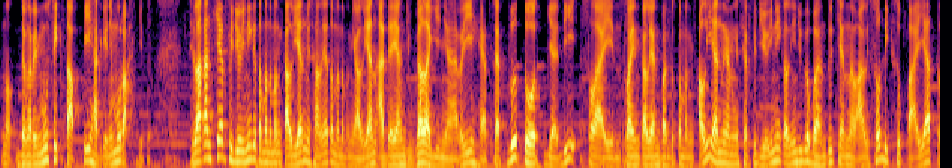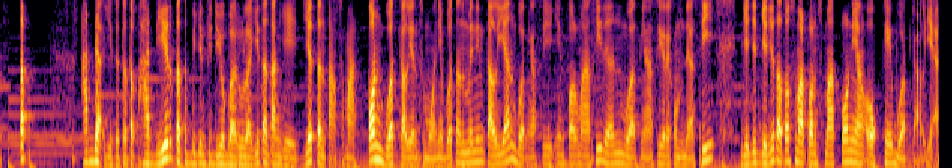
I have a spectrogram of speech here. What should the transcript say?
no, dengerin musik tapi harganya murah gitu silahkan share video ini ke teman-teman kalian. Misalnya teman-teman kalian ada yang juga lagi nyari headset bluetooth. Jadi selain selain kalian bantu teman kalian dengan nge-share video ini kalian juga bantu channel Alisodik supaya tetap ada gitu tetap hadir tetap bikin video baru lagi tentang gadget tentang smartphone buat kalian semuanya. Buat nemenin kalian buat ngasih informasi dan buat ngasih rekomendasi gadget-gadget atau smartphone-smartphone yang oke okay buat kalian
